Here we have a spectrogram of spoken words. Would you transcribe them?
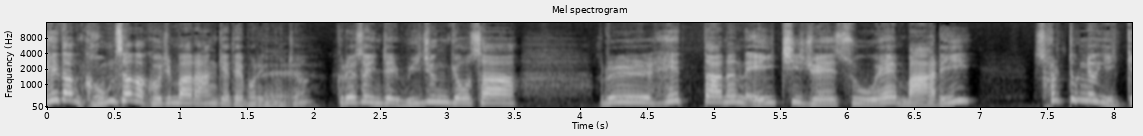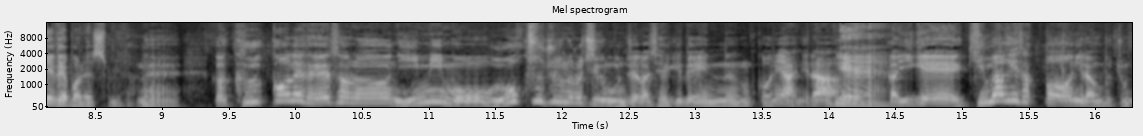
해당 검사가 거짓말을 한 게 돼버린 네. 거죠. 그래서 이제 위증 교사를 했다는 H 죄수의 말이 설득력이 있게 돼 버렸습니다. 네. 그러니까 그 건에 대해서는 이미 뭐 의혹 수준으로 지금 문제가 제기돼 있는 건이 아니라 예. 그러니까 이게 김학의 사건이랑도 좀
